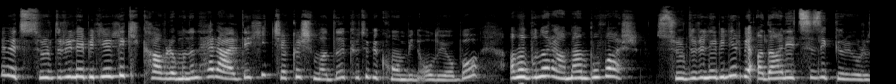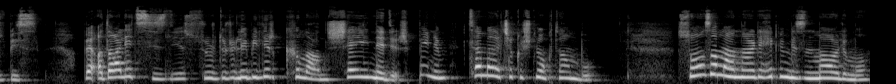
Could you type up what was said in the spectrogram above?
Evet sürdürülebilirlik kavramının herhalde hiç yakışmadığı kötü bir kombin oluyor bu. Ama buna rağmen bu var. Sürdürülebilir bir adaletsizlik görüyoruz biz ve adaletsizliği sürdürülebilir kılan şey nedir? Benim temel çıkış noktam bu. Son zamanlarda hepimizin malumu,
